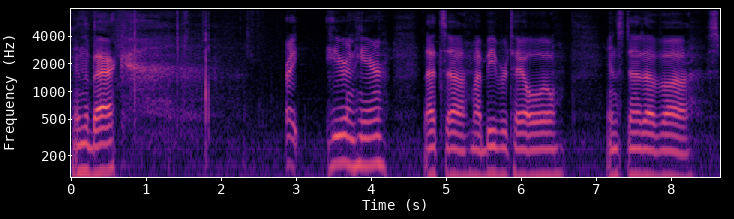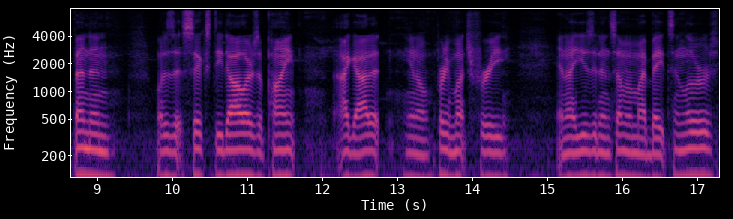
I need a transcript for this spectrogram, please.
in the back. Right here and here. That's uh, my beaver tail oil instead of uh, spending what is it $60 a pint I got it you know pretty much free and I use it in some of my baits and lures.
